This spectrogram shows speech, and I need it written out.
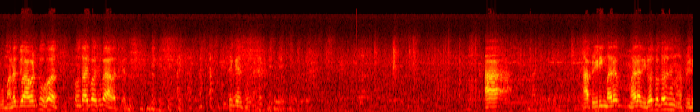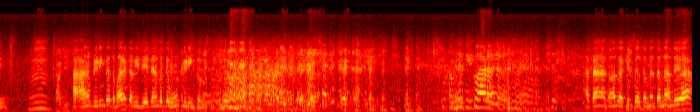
હું મને જ જો આવડતું હોત તો હું તારી પાસે શું આવત કે શું કે છે? આ આ પ્રીડિંગ મારા મારા વિરોધમાં કરું છું ને આ પ્રીડિંગ આનો પ્લીડિંગ તો તમારે કરવી જોઈએ તેના બદલે હું પ્લીડિંગ કરું છું. અમને શીખવાડો છો. આ તમે વકીલ છો તમને તમને સમજાયું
